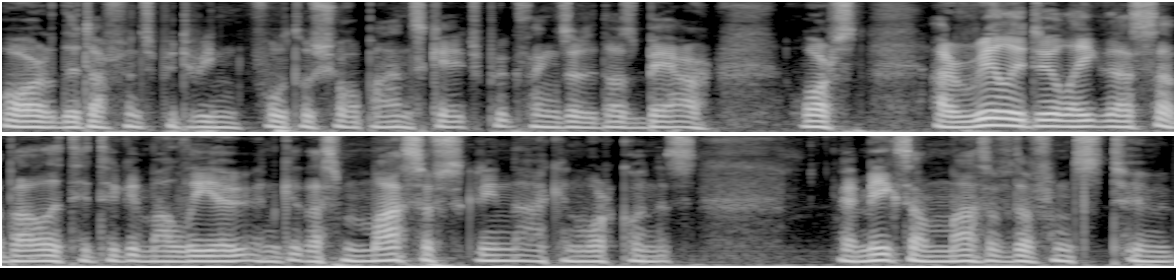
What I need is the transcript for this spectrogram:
or the difference between Photoshop and Sketchbook, things that it does better, worse. I really do like this ability to get my layout and get this massive screen that I can work on. It's it makes a massive difference to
